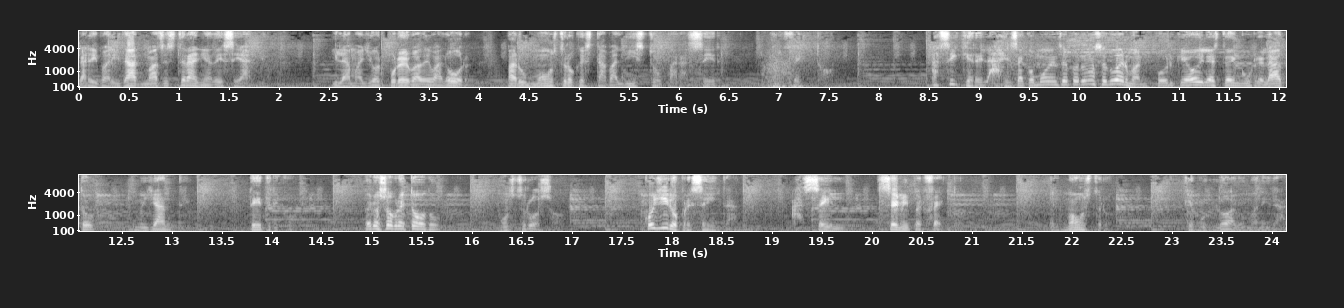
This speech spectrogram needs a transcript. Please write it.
la rivalidad más extraña de ese año y la mayor prueba de valor para un monstruo que estaba listo para ser perfecto. Así que relájense, acomódense, pero no se duerman, porque hoy les tengo un relato humillante, tétrico, pero sobre todo monstruoso. Kojiro presenta a Cell Semi-Perfecto, el monstruo que burló a la humanidad.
